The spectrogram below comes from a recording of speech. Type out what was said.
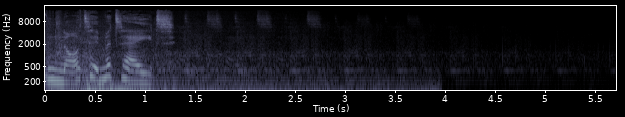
not imitate.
